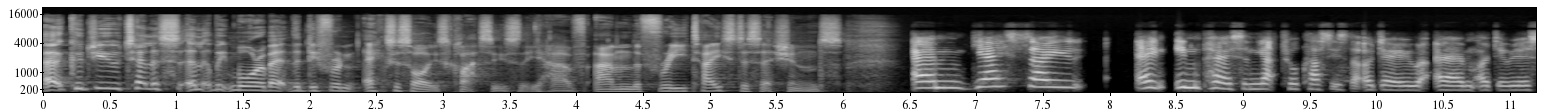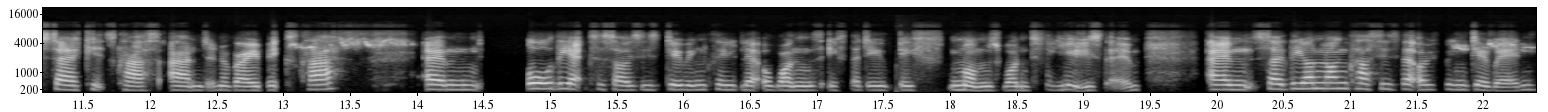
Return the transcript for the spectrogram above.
Uh, could you tell us a little bit more about the different exercise classes that you have and the free taster sessions? Um yes so in person, the actual classes that I do, um, I do a circuits class and an aerobics class. Um, all the exercises do include little ones if they do, if mums want to use them. Um, so the online classes that I've been doing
